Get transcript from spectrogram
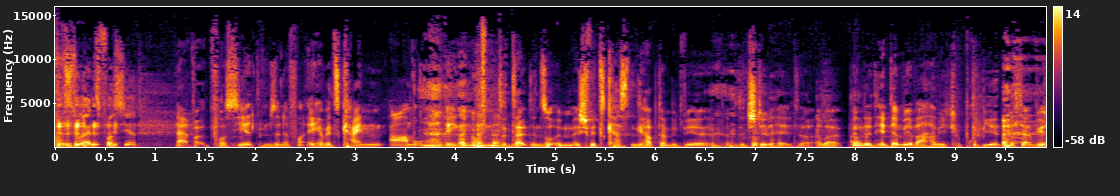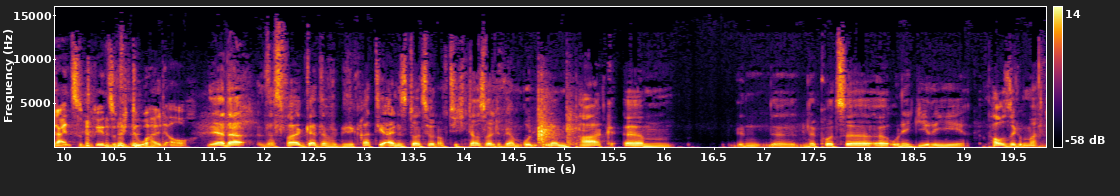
hast du eins forciert? ja, forciert im Sinne von, ich habe jetzt keinen Arm um den Reh genommen und das halt in so im Schwitzkasten gehabt, damit wir, damit das stillhält. Aber wenn das hinter mir war, habe ich probiert, mich da irgendwie reinzudrehen, so wie du halt auch. Ja, da, das war gerade die eine Situation, auf die ich hinaus wollte. Wir haben unten im Park ähm, eine, eine kurze äh, Onigiri-Pause gemacht.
